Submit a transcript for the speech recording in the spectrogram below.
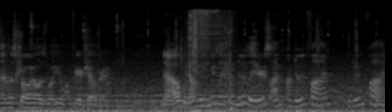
Endless toil is what you want for your children. No, we don't need new, new leaders. I'm, I'm doing fine. I'm doing fine.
